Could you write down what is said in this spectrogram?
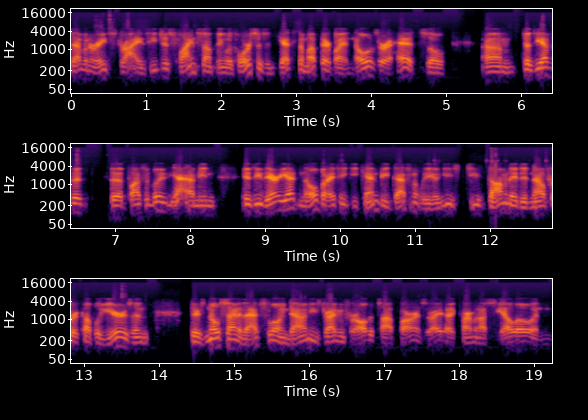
seven or eight strides, he just finds something with horses and gets them up there by a nose or a head. So, um, does he have the, the possibility? Yeah. I mean, is he there yet? No, but I think he can be definitely. He's, he's dominated now for a couple of years and there's no sign of that slowing down. He's driving for all the top barns, right? Uh, Carmen Auciello and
